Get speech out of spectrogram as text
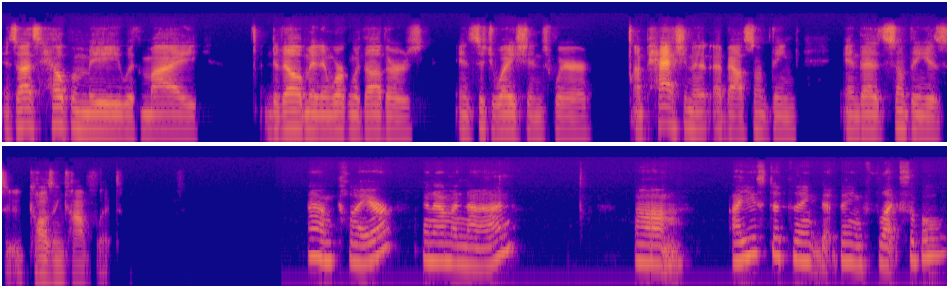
And so that's helping me with my development and working with others in situations where I'm passionate about something and that something is causing conflict. I'm Claire and I'm a nine. Um, I used to think that being flexible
